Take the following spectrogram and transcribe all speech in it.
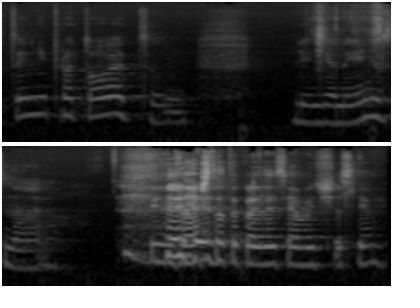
Это не про то, это, блин, Лена, я не знаю. Ты не знаешь, что такое для тебя быть счастливой?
